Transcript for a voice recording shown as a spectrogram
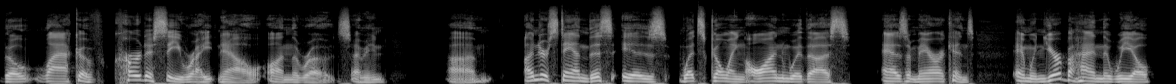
the lack of courtesy right now on the roads. I mean, um, understand this is what's going on with us as Americans. And when you're behind the wheel,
